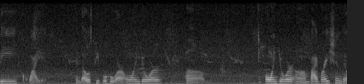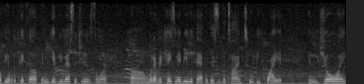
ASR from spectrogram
Be quiet. And those people who are on your um, on your um, vibration, they'll be able to pick up and give you messages or um, whatever the case may be with that. But this is the time to be quiet. Enjoy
